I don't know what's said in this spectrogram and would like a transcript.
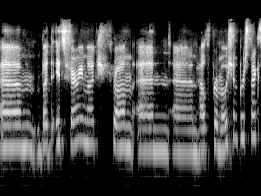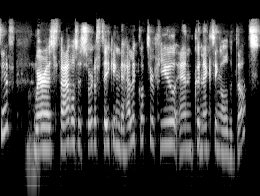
Um, but it's very much from an um, health promotion perspective, Mhm. whereas Pharos is sort of taking the helicopter view and connecting all the dots.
